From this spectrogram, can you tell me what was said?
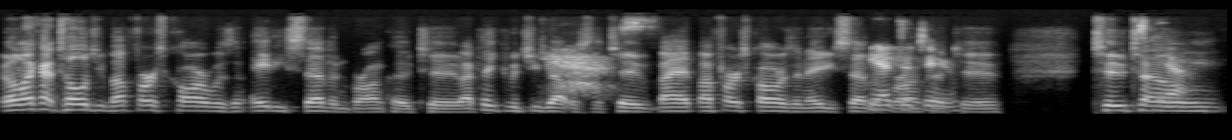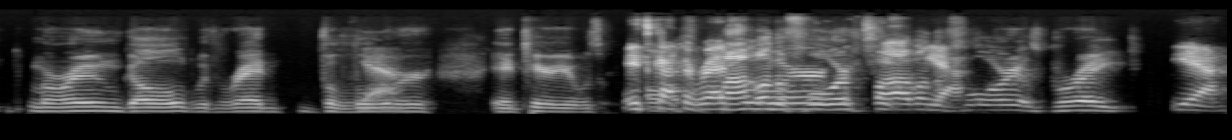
You know, like I told you, my first car was an 87 Bronco 2. I think what you got was the two. My, my first car was an 87 Yeah, Bronco two. 2. Two tone maroon gold with red velour interior. It was It's got the red five on the floor, five on yeah. the floor. It was great. Yeah,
